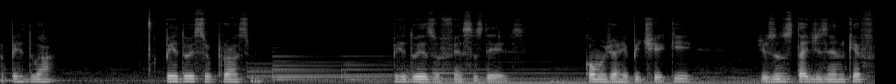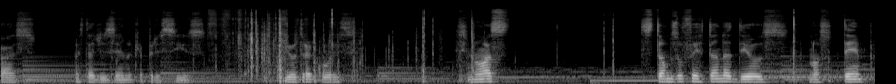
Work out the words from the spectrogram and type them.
a perdoar. Perdoe seu próximo. Perdoe as ofensas deles. Como eu já repeti aqui, Jesus não está dizendo que é fácil, mas está dizendo que é preciso. E outra coisa, se nós estamos ofertando a Deus nosso tempo,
